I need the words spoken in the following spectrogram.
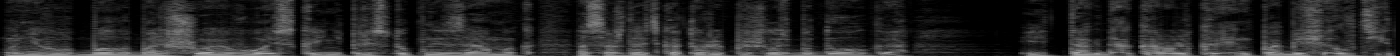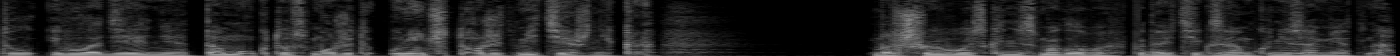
У него было большое войско и неприступный замок, осаждать который пришлось бы долго. И тогда король Кейн пообещал титул и владение тому, кто сможет уничтожить мятежника. Большое войско не смогло бы подойти к замку незаметно.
